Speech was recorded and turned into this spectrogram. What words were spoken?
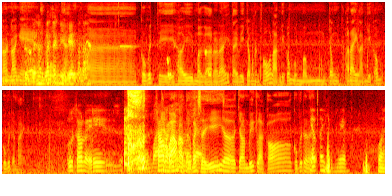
nói nói nghe game covid thì hơi mg rồi đấy tại vì trong thành phố làm gì có trong ở đây làm gì có covid anh bạn. Ừ, sao lại Sao báo nào từ bác sĩ ờ, cho anh biết là có covid ở đây. Nhớ anh Wow.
